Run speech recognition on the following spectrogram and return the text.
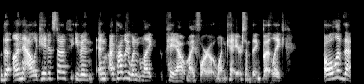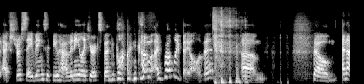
the unallocated stuff even and I probably wouldn't like pay out my 401k or something but like all of that extra savings if you have any like your expendable income I'd probably pay all of it um so, and I,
